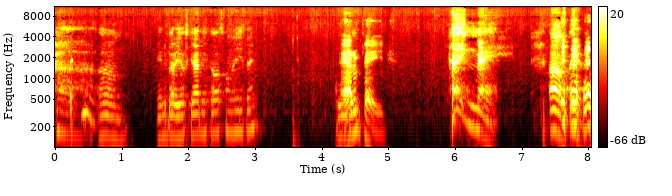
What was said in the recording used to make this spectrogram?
um, anybody else got any thoughts on anything? Adam Page. Hangman. Um, anyway,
